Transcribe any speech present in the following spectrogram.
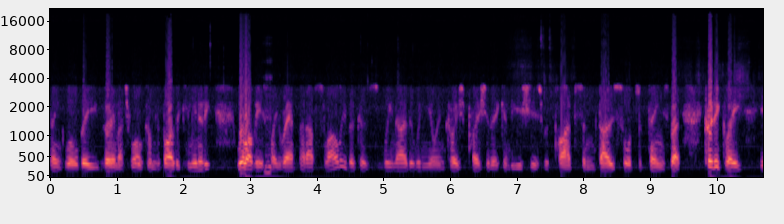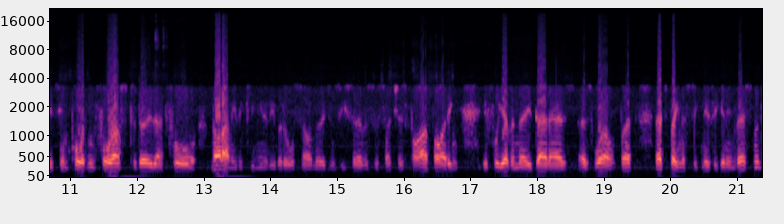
think will be very much welcomed by the community. We'll obviously ramp that up slowly because we know that when you increase pressure, there can be issues with pipes and those sorts of things. But critically, it's important for us to do that for not only the community but also emergency services such as firefighting if we ever need that as, as well. But that's been a significant investment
